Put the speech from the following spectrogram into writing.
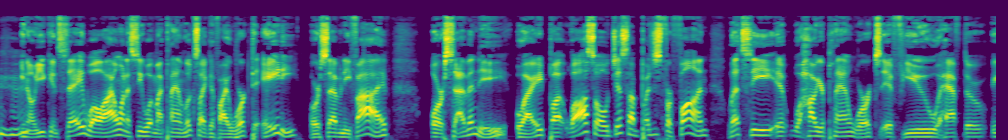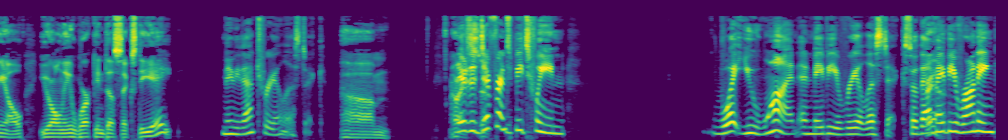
Mm-hmm. You know, you can say, well, I want to see what my plan looks like if I work to 80 or 75 or 70, right? But also just uh, just for fun, let's see it, how your plan works if you have to, you know, you're only working till 68. maybe that's realistic Um, there's right, a so- difference between what you want and maybe realistic so that Yeah. may be running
